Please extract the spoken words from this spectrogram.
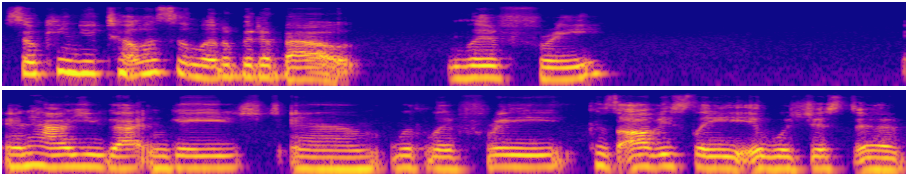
so, can you tell us a little bit about Live Free and how you got engaged um, with Live Free? Because obviously, it was just a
